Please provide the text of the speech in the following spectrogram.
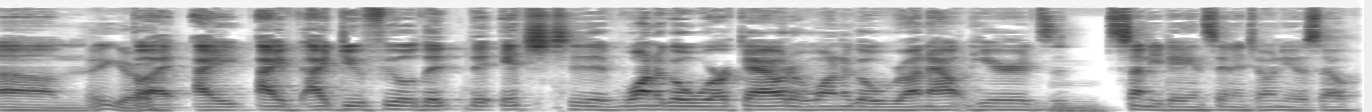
Um, There you go. But I, I I do feel that the itch to want to go work out or want to go run out here. It's a sunny day in San Antonio, so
